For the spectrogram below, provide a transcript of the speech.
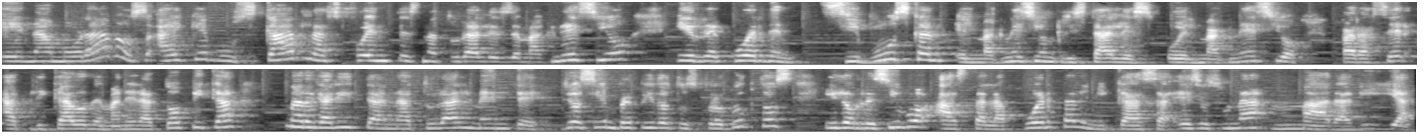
enamorados. Hay que buscar las fuentes naturales de magnesio y recuerden, si buscan el magnesio en cristales o el magnesio para ser aplicado de manera tópica, Margarita, naturalmente, yo siempre pido tus productos y los recibo hasta la puerta de mi casa. Eso es una maravilla.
